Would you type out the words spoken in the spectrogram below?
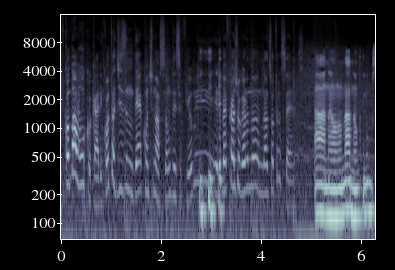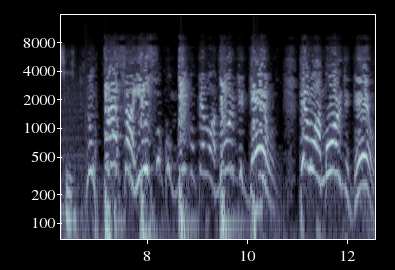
ficou maluco, cara. Enquanto a Disney não der a continuação desse filme, ele vai ficar jogando no, nas outras séries. Ah, não, não dá não, porque não precisa. Não faça isso comigo, pelo amor de Deus! Pelo amor de Deus!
